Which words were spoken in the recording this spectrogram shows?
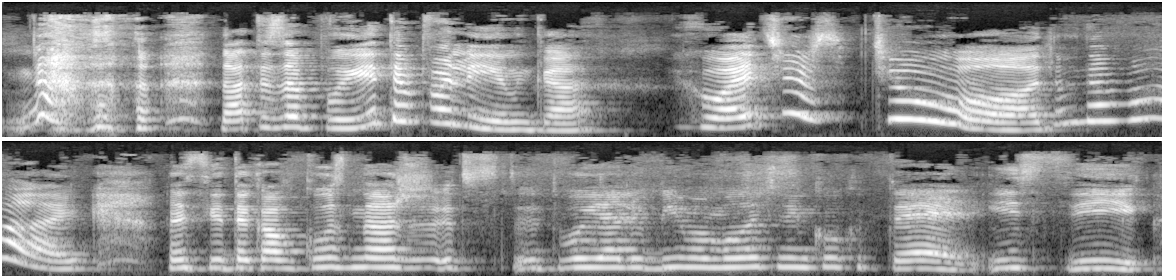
Дати запити, Полінка? Хочеш? Чого? Ну давай. У нас є така вкусна ж, твоя любима молочний коктейль і сік.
